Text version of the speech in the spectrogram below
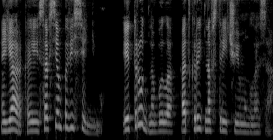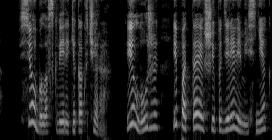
ярко и совсем по-весеннему, и трудно было открыть навстречу ему глаза. Все было в скверике, как вчера, и лужи, и подтаявший под деревьями снег,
